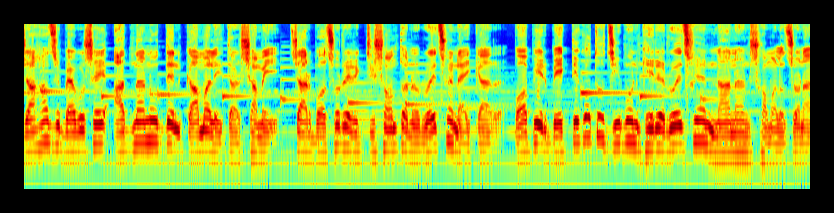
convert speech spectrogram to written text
জাহাজ ব্যবসায়ী আদনান উদ্দিন কামালি তার স্বামী। চার বছরের একটি সন্তানও রয়েছে নায়িকার। পপির ব্যক্তিগত জীবন ঘিরে রয়েছে নানান সমালোচনা।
